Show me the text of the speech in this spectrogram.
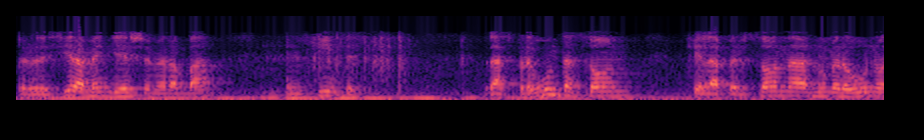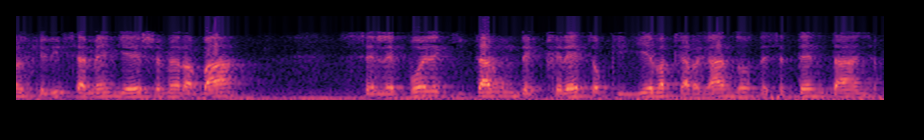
Pero decir Amén Yeshem en síntesis. Las preguntas son que la persona número uno, el que dice Amén Yeshem se le puede quitar un decreto que lleva cargando de 70 años.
